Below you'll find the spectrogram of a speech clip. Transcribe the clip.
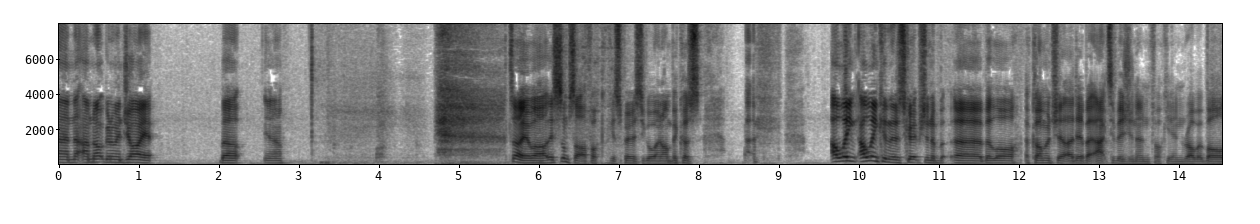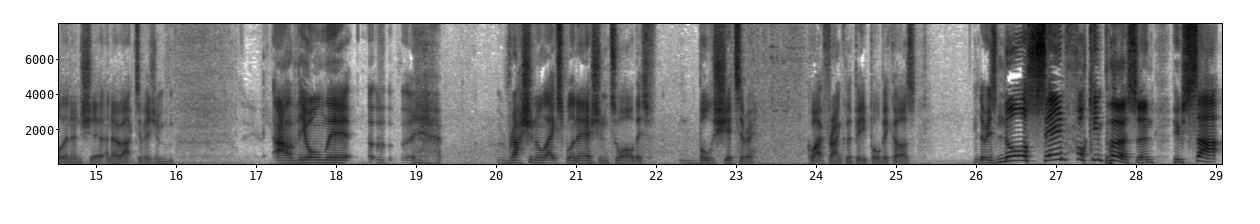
And I'm not going to enjoy it. But, you know. tell you what, there's some sort of fucking conspiracy going on because... Uh, I'll link I'll link in the description uh, below a commentary I did about Activision and fucking Robert Bowling and shit. I know Activision are the only uh, rational explanation to all this bullshittery. Quite frankly, people, because there is no sane fucking person who sat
